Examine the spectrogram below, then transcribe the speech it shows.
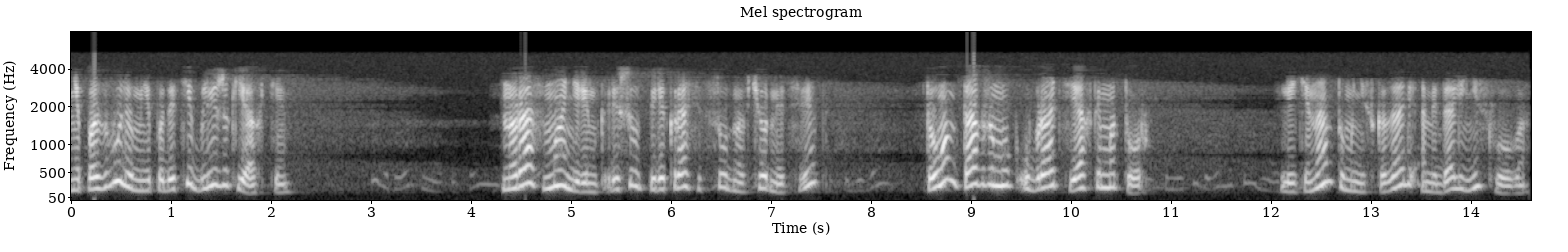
не позволил мне подойти ближе к яхте. Но раз Маннеринг решил перекрасить судно в черный цвет, то он также мог убрать с яхты мотор. Лейтенанту мы не сказали о медали ни слова.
